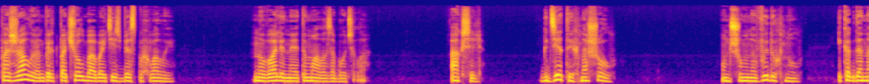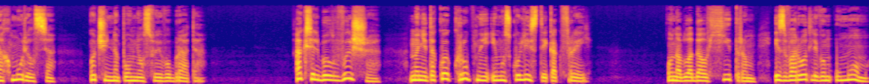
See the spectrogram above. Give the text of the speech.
Пожалуй, он предпочел бы обойтись без похвалы но Валина это мало заботило. «Аксель, где ты их нашел? Он шумно выдохнул, и когда нахмурился, очень напомнил своего брата. Аксель был выше, но не такой крупный и мускулистый, как Фрей. Он обладал хитрым, изворотливым умом,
